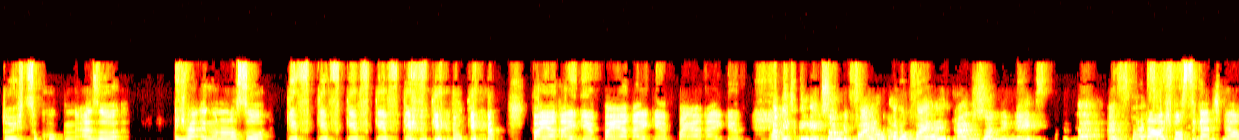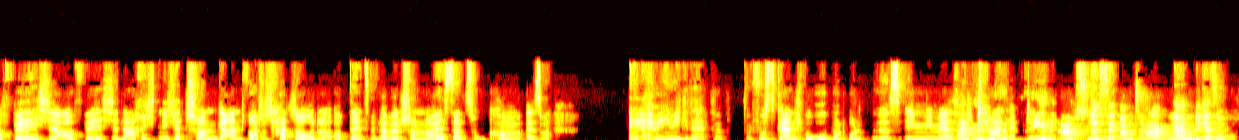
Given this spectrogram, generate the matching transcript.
durchzugucken. Also ich war irgendwann nur noch so, Gift, Gift, Gift, Gift, Gift, Gift, Gift, Feierei, Gift, Feierei, Gift, Feierei, Gift. Habe ich den schon gefeiert oder feiere ich gerade schon den Ne? Genau, ich wusste gar nicht mehr, auf welche, auf welche Nachrichten ich jetzt schon geantwortet hatte oder ob da jetzt mittlerweile schon Neues dazu gekommen Also, ey, irgendwie gedacht, ich wusste gar nicht, wo oben und unten ist. Irgendwie mehr. Ist total heftig. Zehn Abschlüsse am Tag, ne? Und wieder so,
